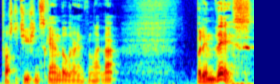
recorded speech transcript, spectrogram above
prostitution scandal or anything like that. But in this,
